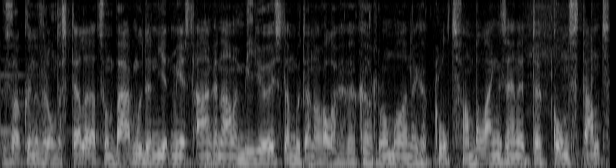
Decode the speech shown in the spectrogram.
Je zou kunnen veronderstellen dat zo'n baarmoeder niet het meest aangename milieu is. Dan moet dan nogal een gerommel en een geklot van belang zijn. Het eh, constant,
